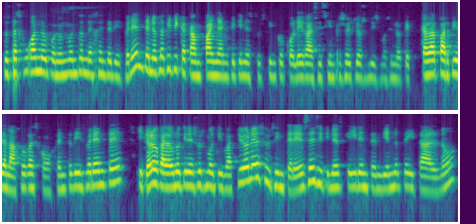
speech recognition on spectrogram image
tú estás jugando con un montón de gente diferente, no es la típica campaña en que tienes tus cinco colegas y siempre sois los mismos, sino que cada partida la juegas con gente diferente y claro, cada uno tiene sus motivaciones, sus intereses y tienes que ir entendiéndote y tal, ¿no?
